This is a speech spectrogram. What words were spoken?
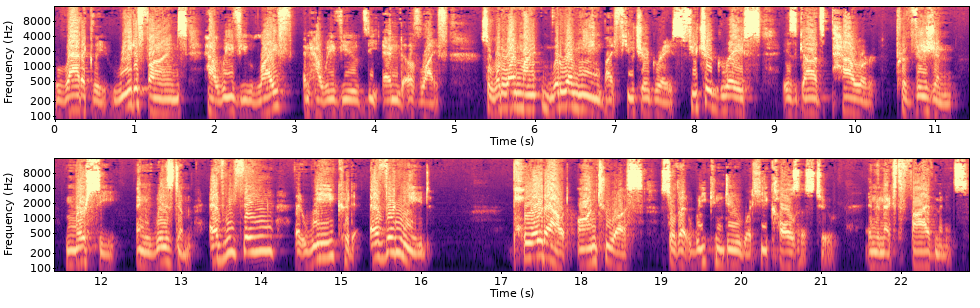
radically redefines how we view life and how we view the end of life. So what do I mean, what do I mean by future grace? Future grace is God's power, provision, mercy, and wisdom. Everything that we could ever need poured out onto us so that we can do what he calls us to in the next five minutes,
